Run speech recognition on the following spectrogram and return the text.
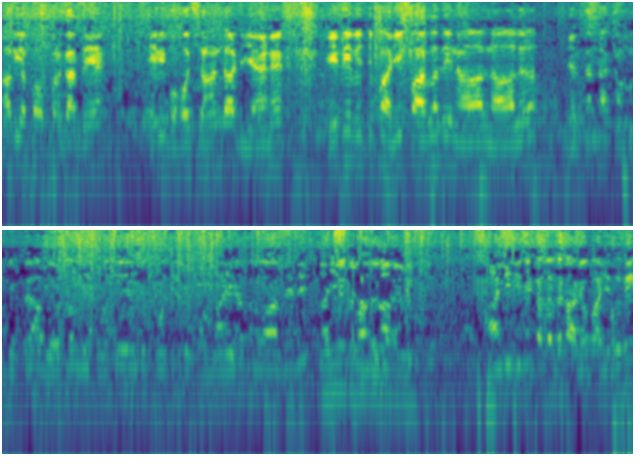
ਆ ਵੀ ਆਪਾਂ ਓਪਨ ਕਰਦੇ ਆ। ਇਹ ਵੀ ਬਹੁਤ ਸ਼ਾਨਦਾਰ ਡਿਜ਼ਾਈਨ ਹੈ। ਇਹਦੇ ਵਿੱਚ ਭਾਜੀ ਪਾਰਲਰ ਦੇ ਨਾਲ ਨਾਲ ਜਰਕਨ ਦਾ ਕੰਮ ਕੀਤਾ ਬੋਟਮ ਦੇ ਪਹੁੰਚੇ ਤੇ ਪਹੁੰਚੇ ਤੇ ਕੰਮ ਆਏਗਾ ਸਲਵਾਰ ਦੇ ਜੀ। ਅੱਜ ਦੇ ਕਲਰ ਦਿਖਾ ਰਹੇ ਨੇ ਹਾਂਜੀ ਜਿਹਦੇ ਕਲਰ ਦਿਖਾ ਰਹੇ ਹੋ ਭਾਜੀ ਤੁਸੀਂ।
